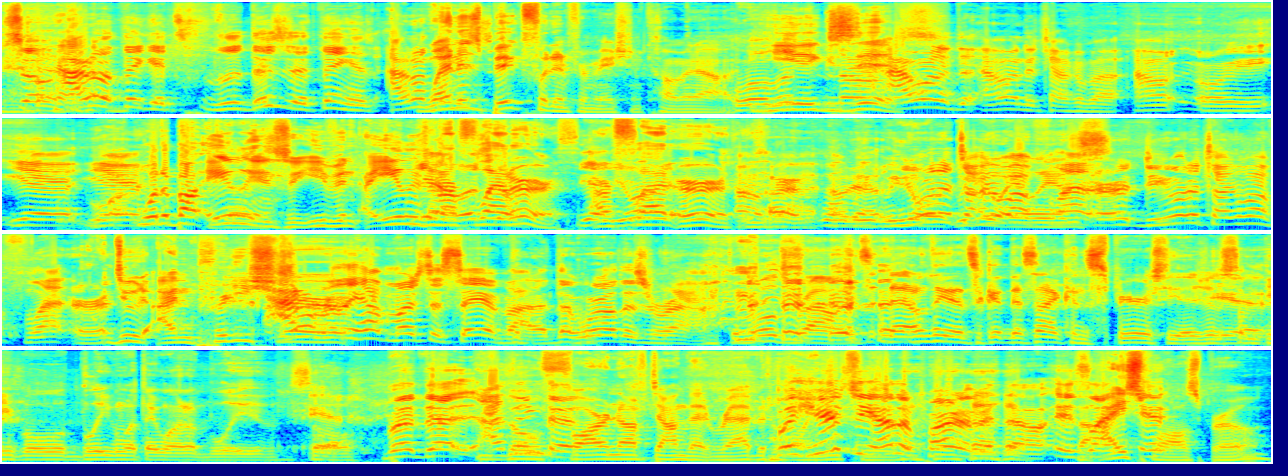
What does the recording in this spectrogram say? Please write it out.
So I don't think it's. This is the thing is I don't. When think is Bigfoot information coming out? Well, he look, no, exists. I wanted to. I wanted to talk about. I, oh yeah, yeah. What about aliens? Even aliens Yeah, on our flat go- Earth. yeah, our flat wanna- Earth. Oh, is- God. All right, well, Okay. we- we you go- want we to talk about aliens. flat Earth? Do you want to talk about flat Earth? Dude, I'm pretty sure. I don't really have much to say about it. The world is round. The world's round. It's, I don't think that's a, good- that's not a conspiracy. It's just some people believing what they want to believe. So But that, I go think far enough down that rabbit hole. But here's the other part of it, though. Is the like ice if, walls, bro.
